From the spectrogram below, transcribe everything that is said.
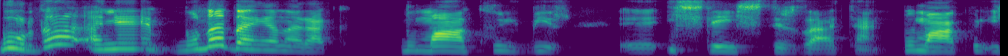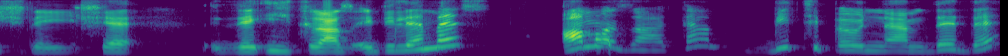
burada hani buna dayanarak bu makul bir eee, işleyiştir zaten. Bu makul işleyişe de itiraz edilemez. Ama zaten bir tip önlemde de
